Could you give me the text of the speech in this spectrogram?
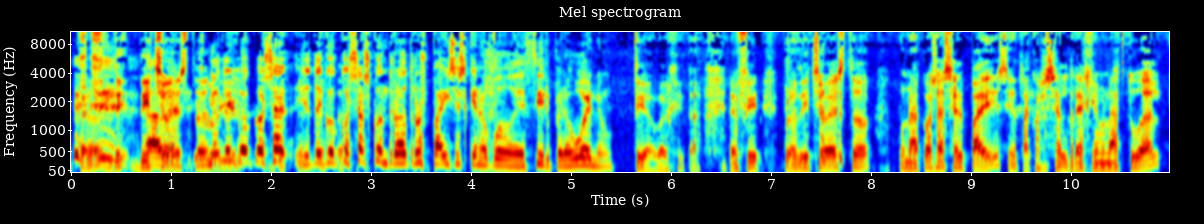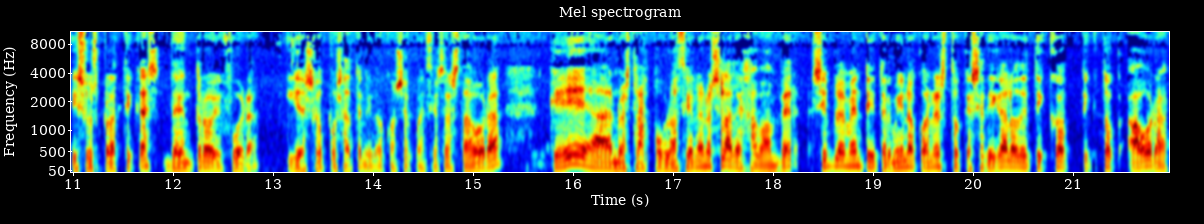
pero di- A dicho ver, esto, yo tengo cosas, yo tengo cosas contra otros países que no puedo decir, pero bueno. tío, Bélgica. En fin, pero dicho esto, una cosa es el país y otra cosa es el régimen actual y sus prácticas dentro y fuera. Y eso pues ha tenido consecuencias hasta ahora que a nuestras poblaciones no se la dejaban ver. Simplemente, y termino con esto, que se diga lo de TikTok, TikTok ahora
